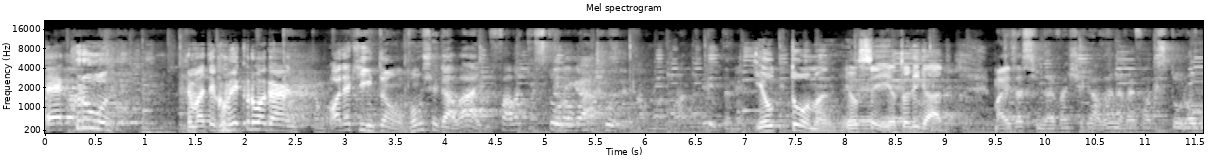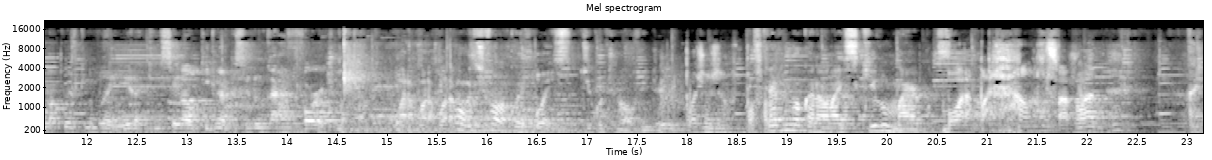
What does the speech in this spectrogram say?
É crua. Você vai ter que comer crua a carne. Olha aqui então, vamos chegar lá e fala que estourou alguma coisa. Eu tô, mano, eu sei, eu tô ligado. Mas assim, nós vai chegar lá, nós vai falar que estourou alguma coisa aqui no banheiro, aqui, sei lá o que, que nós precisamos de um cara forte, mano. Bora, bora, bora. Ô, deixa eu falar uma coisa. Oi. De continuar o vídeo aí. Pode, pode falar. Inscreve no meu canal lá, Esquilo Marcos. Bora, pai. que safado. Vai,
